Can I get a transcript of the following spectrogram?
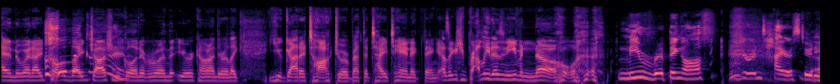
And when I told Oh like Josh and God. Cole and everyone that you were coming on, they were like, "You got to talk to her about the Titanic thing." I was like, "She probably doesn't even know." Me ripping off your entire studio.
